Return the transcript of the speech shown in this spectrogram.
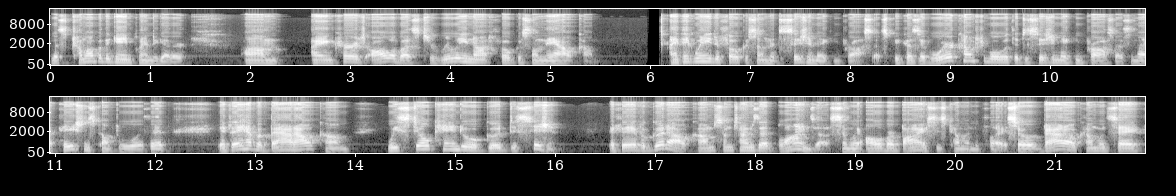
Let's come up with a game plan together. Um, I encourage all of us to really not focus on the outcome. I think we need to focus on the decision-making process because if we're comfortable with the decision-making process and that patient's comfortable with it, if they have a bad outcome, we still came to a good decision. If they have a good outcome, sometimes that blinds us and we, all of our biases come into play. So bad outcome would say,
